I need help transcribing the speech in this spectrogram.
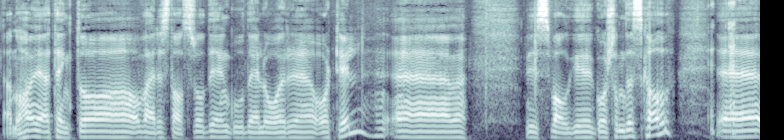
Ja, Nå har jeg tenkt å, være statsråd i en god del år, år til. Eh, hvis valget går som det skal. Eh,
